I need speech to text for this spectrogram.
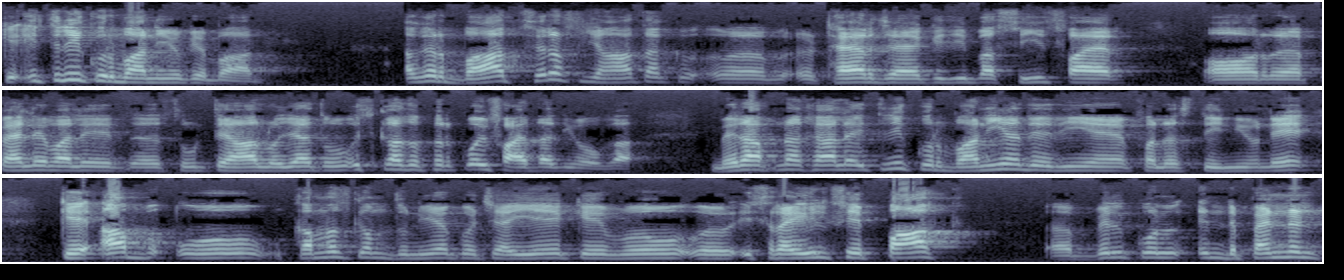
कि इतनी कुर्बानियों के बाद अगर बात सिर्फ़ यहाँ तक ठहर जाए कि जी बस सीज फायर और पहले वाले सूरत हाल हो जाए तो इसका तो फिर कोई फ़ायदा नहीं होगा। मेरा अपना ख्याल है इतनी कुर्बानियाँ दे दी हैं फलस्तीनियों ने कि अब वो कम अज कम दुनिया को चाहिए कि वो इसराइल से पाक बिल्कुल independent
